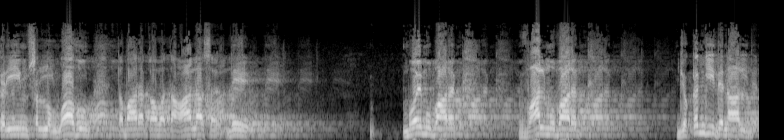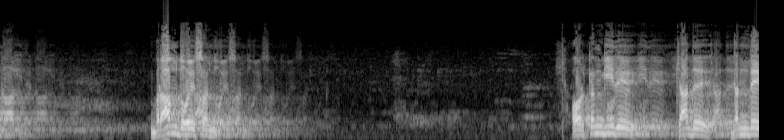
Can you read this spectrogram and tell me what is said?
کریم صلی اللہ تبارک و تعالی سے دے موئے مبارک، وال مبارک جو کنگی دے نال برامد ہوئے سن۔ اور کنگی دے چاند دندے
